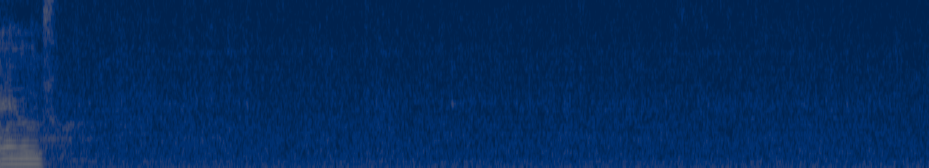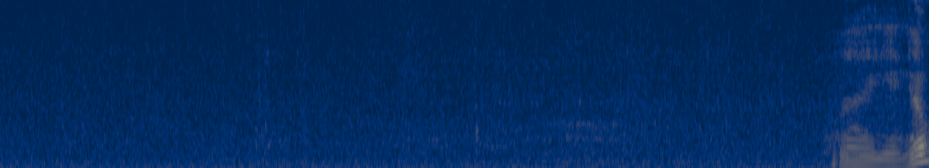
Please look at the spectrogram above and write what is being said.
around. There you go.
